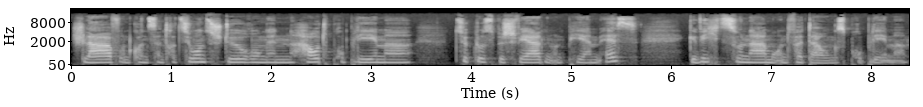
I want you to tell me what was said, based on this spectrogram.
Schlaf- und Konzentrationsstörungen, Hautprobleme, Zyklusbeschwerden und PMS. Gewichtszunahme und Verdauungsprobleme.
